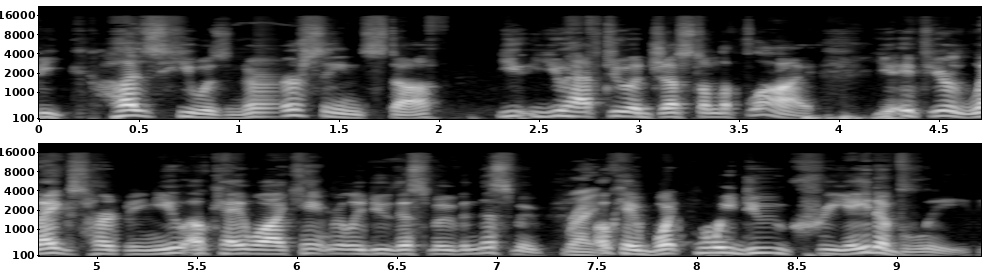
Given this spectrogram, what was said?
because he was nursing stuff. You you have to adjust on the fly. If your leg's hurting you, okay, well I can't really do this move and this move. Right. Okay, what can we do creatively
